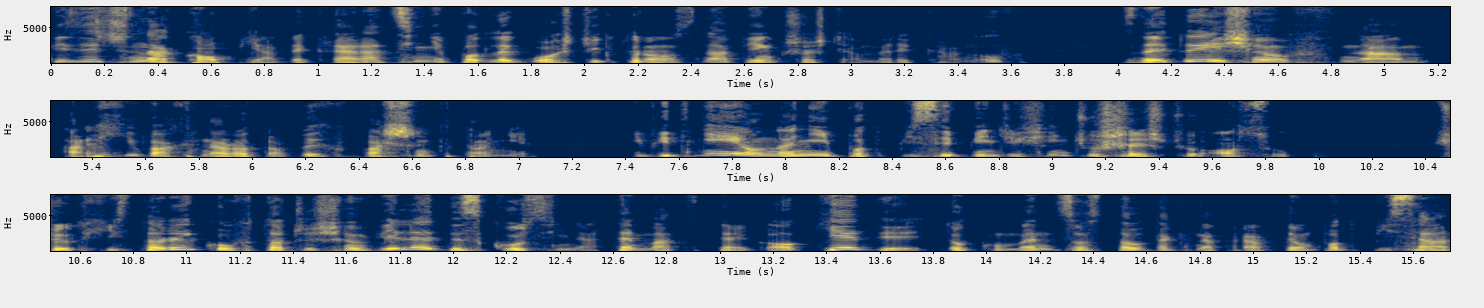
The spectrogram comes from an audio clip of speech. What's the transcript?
Fizyczna kopia Deklaracji Niepodległości, którą zna większość Amerykanów, znajduje się w na archiwach narodowych w Waszyngtonie i widnieją na niej podpisy 56 osób. Wśród historyków toczy się wiele dyskusji na temat tego, kiedy dokument został tak naprawdę podpisany.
